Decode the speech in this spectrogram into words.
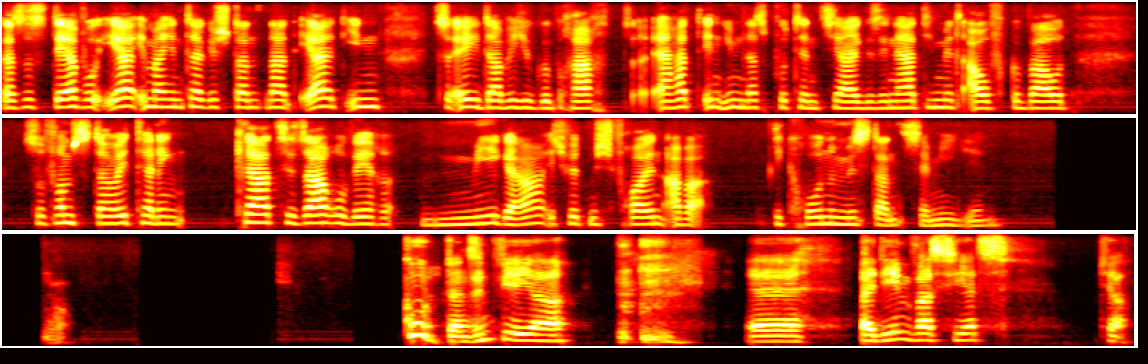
das ist der, wo er immer hintergestanden hat. Er hat ihn zu AEW gebracht. Er hat in ihm das Potenzial gesehen. Er hat ihn mit aufgebaut. So vom Storytelling. Klar, Cesaro wäre mega. Ich würde mich freuen, aber die Krone müsste an Sammy gehen. Ja. Gut, dann sind wir ja äh, bei dem, was jetzt, tja,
